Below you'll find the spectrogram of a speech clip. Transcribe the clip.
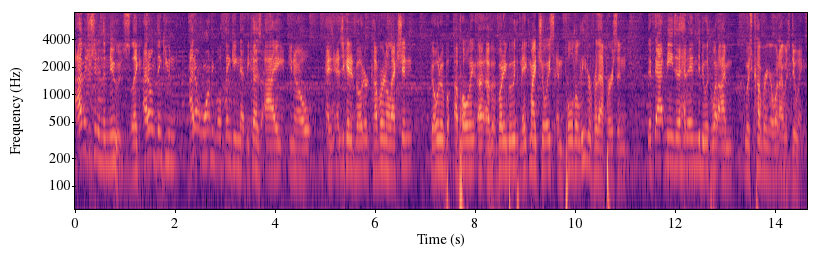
I'm interested in the news. Like I don't think you I don't want people thinking that because I, you know, as an educated voter cover an election, go to a polling a, voting booth, make my choice and pull the lever for that person that that means it had anything to do with what I'm was covering or what I was doing.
